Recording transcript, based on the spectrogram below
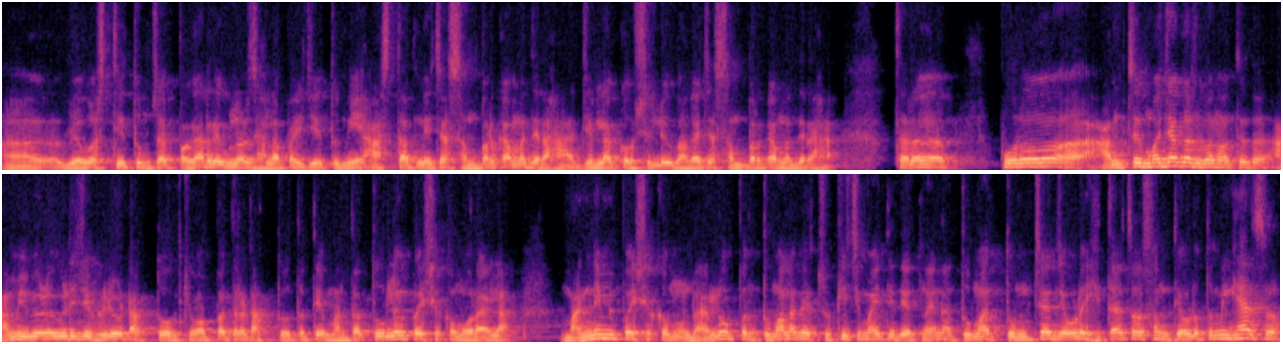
व्यवस्थित तुमचा पगार रेग्युलर झाला पाहिजे. तुम्ही आस्थापनेच्या संपर्कामध्ये राहा जिल्हा कौशल्य विभागाच्या संपर्कामध्ये राहा. तर पोरं आमचे मजाकच बनवते तर आम्ही वेळोवेळी जे व्हिडिओ टाकतो किंवा पत्र टाकतो तर ते म्हणतात तुलाही पैसे कमवू राहिला. मान्य मी पैसे कमवून राहिलो पण तुम्हाला काही चुकीची माहिती देत नाही ना. तुम्हाला तुमच्या जेवढं हिताचं असेल तेवढं तुम्ही घ्यायचं.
